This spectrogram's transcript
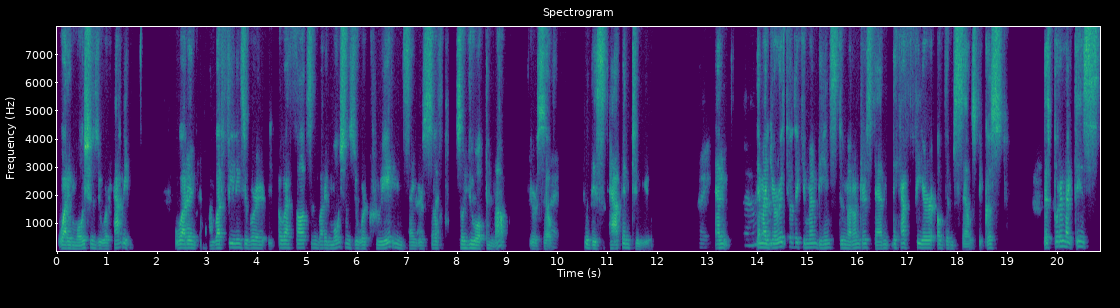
what emotions you were having, what right. what feelings you were, what thoughts and what emotions you were creating inside yourself, so you open up yourself right. to this happen to you. Right. And the majority of the human beings do not understand. They have fear of themselves because let's put it like this:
